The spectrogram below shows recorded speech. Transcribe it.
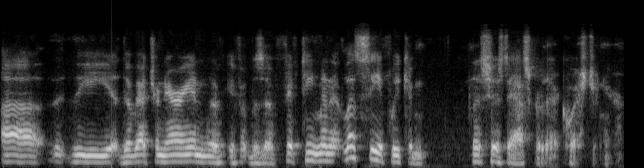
uh, the the veterinarian if it was a 15 minute let's see if we can Let's just ask her that question here.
